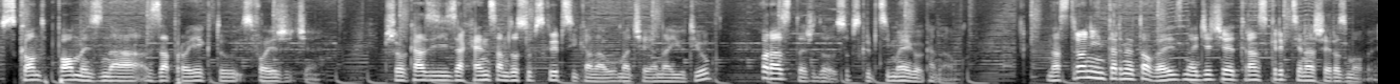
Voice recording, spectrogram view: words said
skąd pomysł na Zaprojektuj swoje życie. Przy okazji zachęcam do subskrypcji kanału Macieja na YouTube oraz też do subskrypcji mojego kanału. Na stronie internetowej znajdziecie transkrypcję naszej rozmowy.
